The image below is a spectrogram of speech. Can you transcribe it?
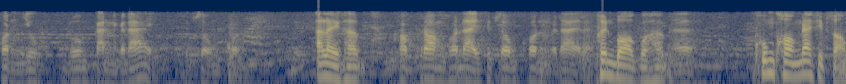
คนอยู่รวมกันก็ได้สิบสองคน อะไรครับครอบครองพอได้สิบสองคนก็ได้แล้วเพื่อนบอกว่าครับ เออ คุ้มครองได้สิบสอง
